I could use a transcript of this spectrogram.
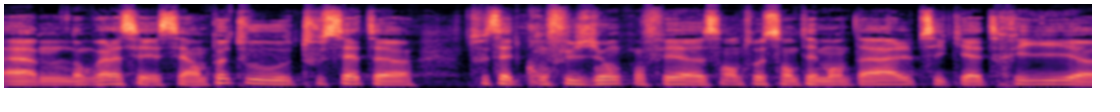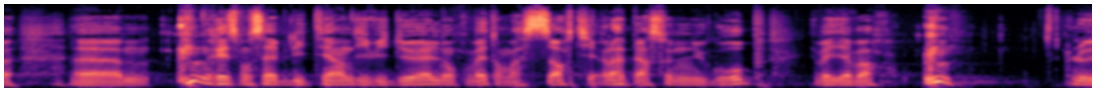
Euh, donc voilà, c'est un peu tout, tout cette, euh, toute cette confusion qu'on fait euh, entre santé mentale, psychiatrie, euh, responsabilité individuelle. Donc en fait, on va sortir la personne du groupe. Il va y avoir le.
